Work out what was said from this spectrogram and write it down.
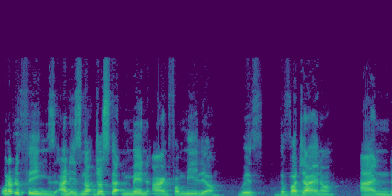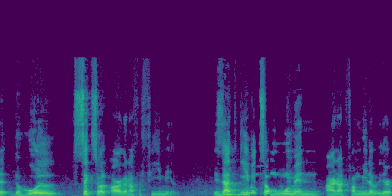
one of the things, and it's not just that men aren't familiar with the vagina and the whole sexual organ of a female, is that mm-hmm. even some women are not familiar with their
